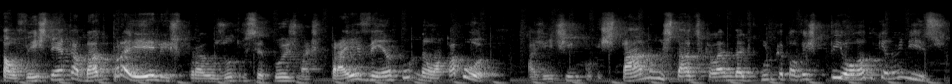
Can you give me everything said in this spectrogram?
Talvez tenha acabado para eles, para os outros setores, mas para evento não acabou. A gente está num estado de calamidade pública talvez pior do que no início.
